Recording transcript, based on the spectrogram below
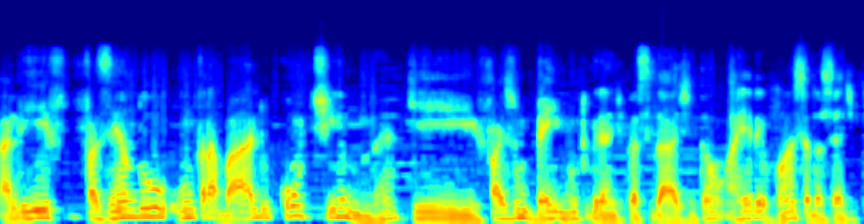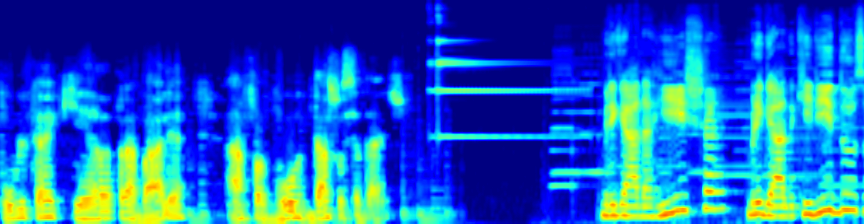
ali fazendo um trabalho contínuo, né, que faz um bem muito grande para a cidade. Então, a relevância da sede pública é que ela trabalha a favor da sociedade. Obrigada, Richa. Obrigada, queridos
